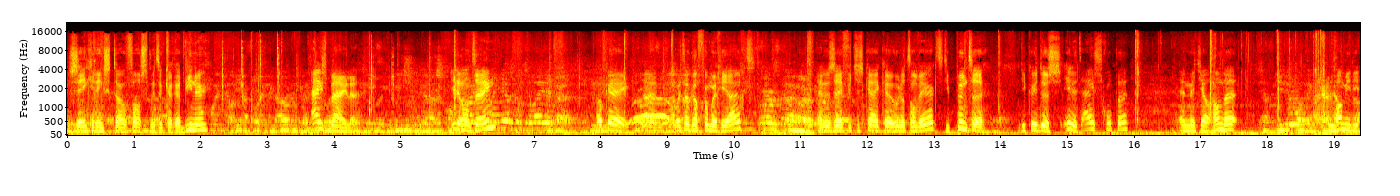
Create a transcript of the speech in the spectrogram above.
Zekeringstouw vast met een karabiner. IJsbijlen. Ieder hand één. Oké, nou, er wordt ook nog voor me gejuicht. En eens eventjes kijken hoe dat dan werkt. Die punten, die kun je dus in het ijs schoppen. En met jouw handen ram je die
